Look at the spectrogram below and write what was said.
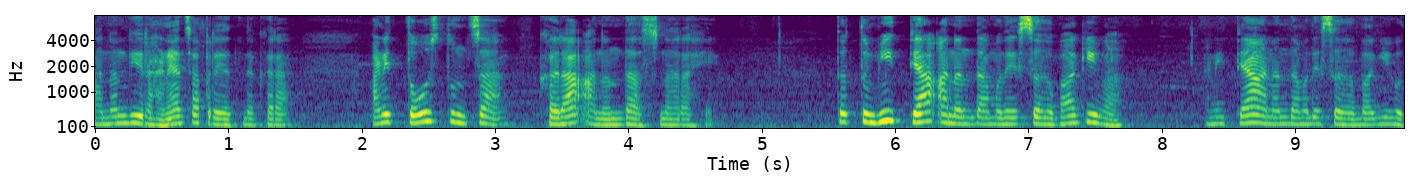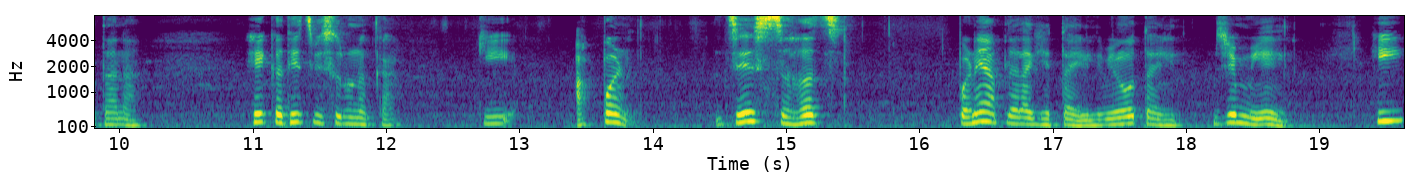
आनंदी राहण्याचा प्रयत्न करा आणि तोच तुमचा खरा आनंद असणार आहे. तर तुम्ही त्या आनंदामध्ये सहभागी व्हा आणि त्या आनंदामध्ये सहभागी होताना हे कधीच विसरू नका की आपण जे सहजपणे आपल्याला घेता येईल मिळवता येईल जे मिळेल ही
